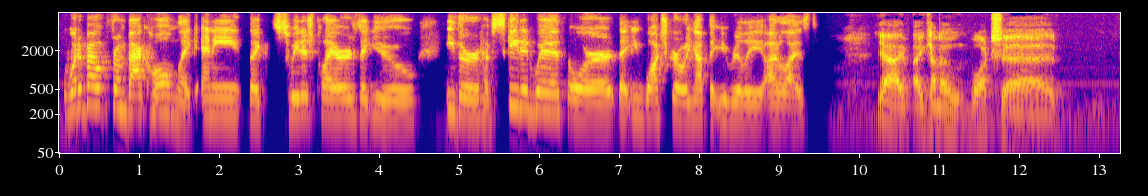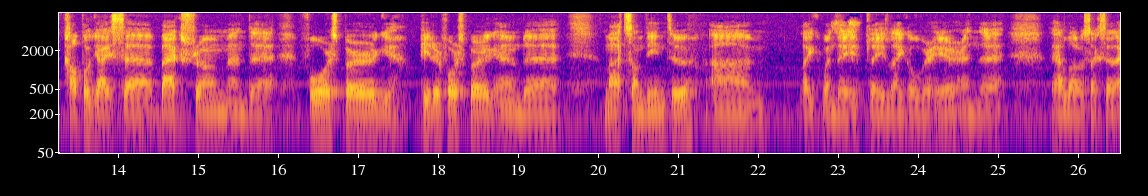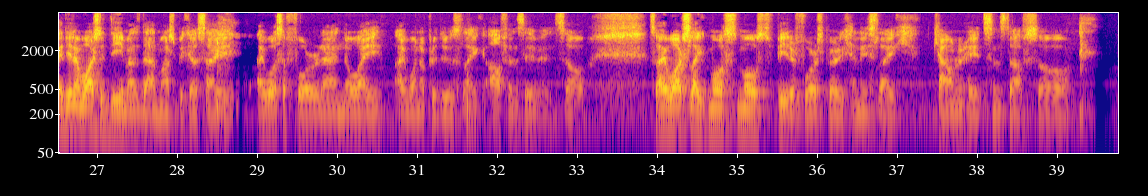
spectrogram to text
what about from back home? Like any like Swedish players that you either have skated with or that you watched growing up that you really idolized? Yeah, I, I kind of watch a uh, couple guys, uh, Backstrom and uh, Forsberg, Peter Forsberg, and uh, Mats Sundin too. Um, like when they played like over here and uh, they had a lot of success. I didn't watch the D-men that much because I I was a forward and I know I I want to produce like offensive and so so I watched like most most Peter Forsberg and his like counter hits and stuff. So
